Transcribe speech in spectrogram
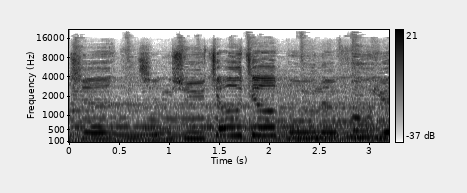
着，情绪久久不能复原。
